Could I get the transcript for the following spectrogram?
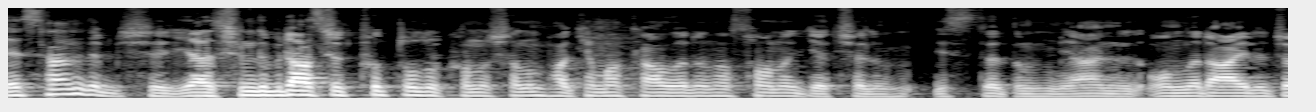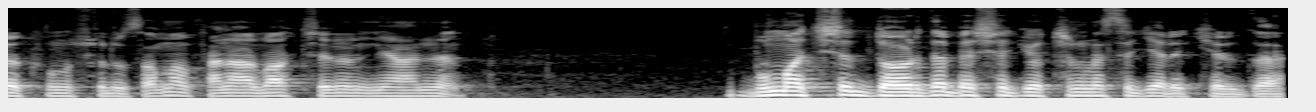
desen de bir şey. Ya şimdi birazcık futbolu konuşalım. Hakem hatalarına sonra geçelim istedim. Yani onları ayrıca konuşuruz ama Fenerbahçe'nin yani bu maçı 4'e 5'e götürmesi gerekirdi.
